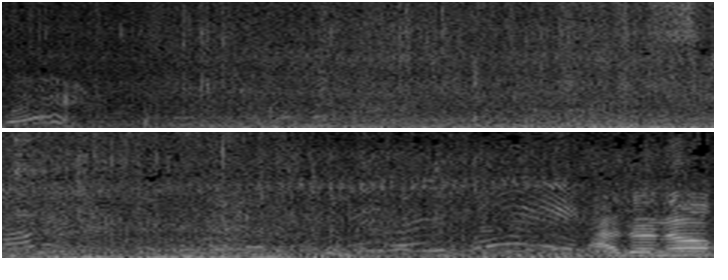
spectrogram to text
Where? I don't know.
